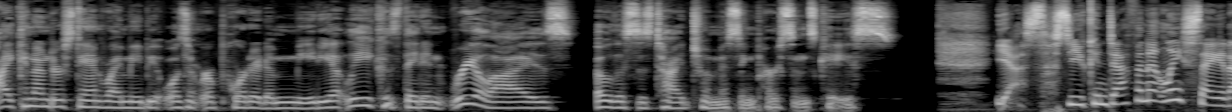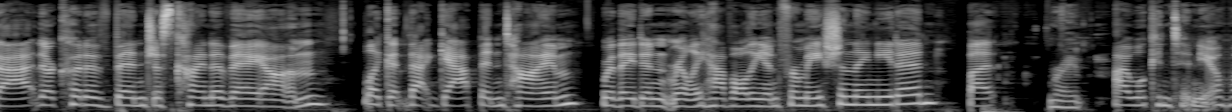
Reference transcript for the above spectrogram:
I can understand why maybe it wasn't reported immediately because they didn't realize, oh, this is tied to a missing persons case. Yes. So you can definitely say that. There could have been just kind of a, um, like a, that gap in time where they didn't really have all the information they needed. But right. I will continue.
